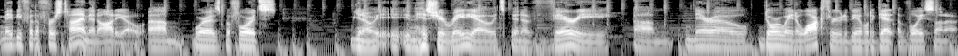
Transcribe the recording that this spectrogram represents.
maybe for the first time in audio. Um, whereas before, it's, you know, in the history of radio, it's been a very um, narrow doorway to walk through to be able to get a voice on a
